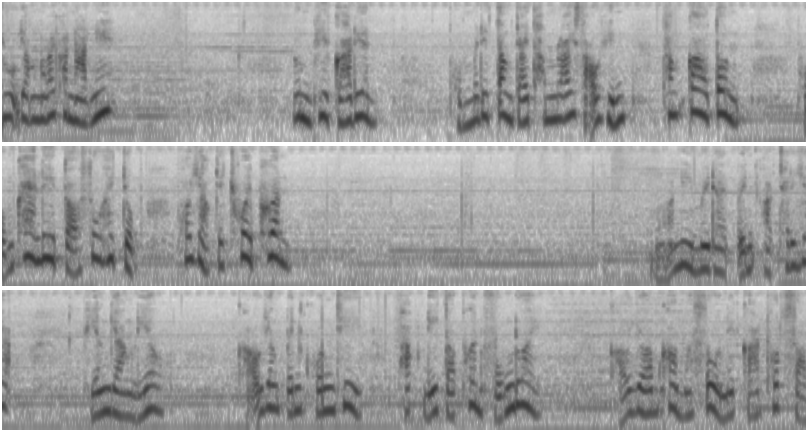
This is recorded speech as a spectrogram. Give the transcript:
ยุยังน้อยขนาดนี้ รุ่นพี่กาเดียน ผมไม่ได้ตั้งใจทำร้ายเสาหินทั้งเก้าต้น ผมแค่รีบต่อสู้ให้จบ เพราะอยากจะช่วยเพื่อน หมอนี่ไม่ได้เป็นอัจฉริยะ เพียงอย่างเดียว เขายังเป็นคนที่พักดีต่อเพื่อนฝูงด้วย เขายอมเข้ามาสู้ในการทดสอบ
